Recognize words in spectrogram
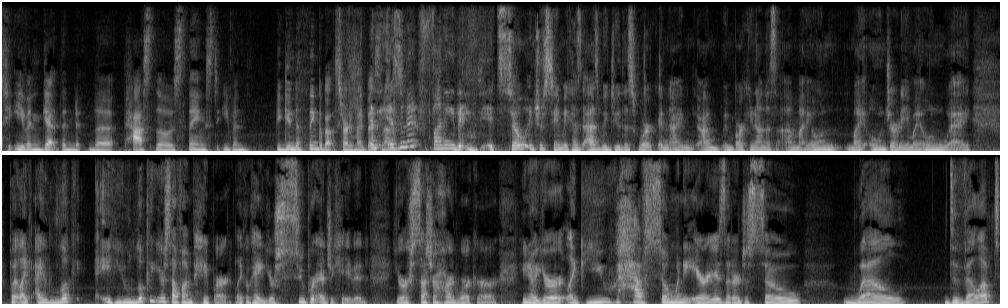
to even get the the past those things to even begin to think about starting my And business. isn't it funny that you, it's so interesting because as we do this work, and I'm I'm embarking on this on my own my own journey in my own way, but like I look if you look at yourself on paper, like okay, you're super educated, you're such a hard worker, you know, you're like you have so many areas that are just so well developed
